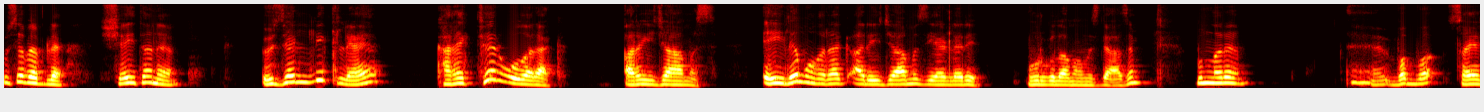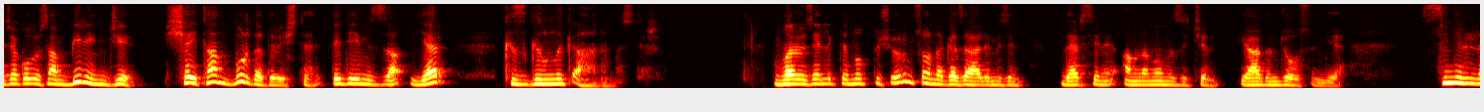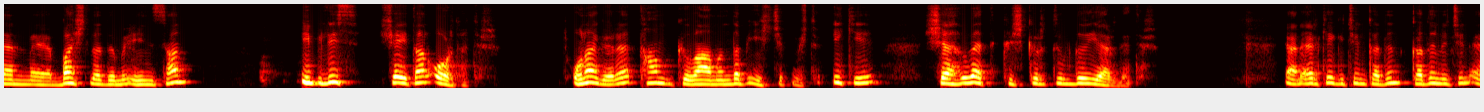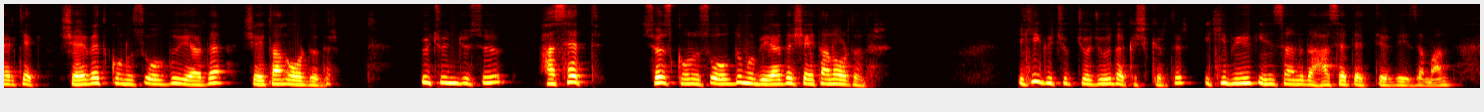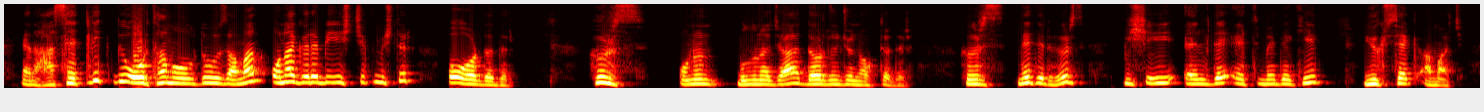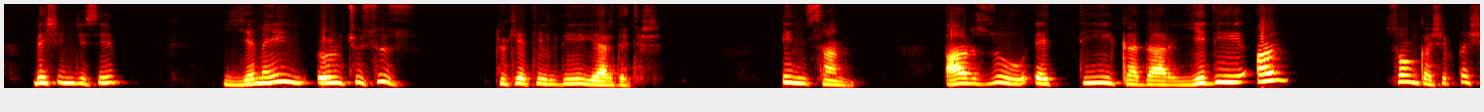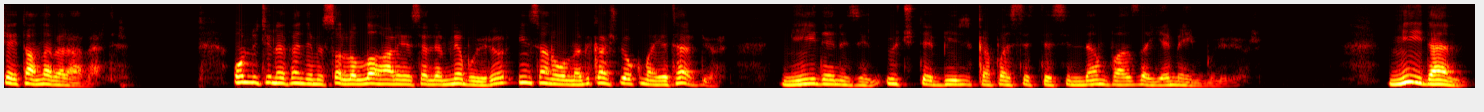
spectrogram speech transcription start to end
Bu sebeple şeytanı özellikle karakter olarak arayacağımız, eylem olarak arayacağımız yerleri vurgulamamız lazım. Bunları e, sayacak olursam birinci şeytan buradadır işte dediğimiz yer kızgınlık anımızdır. Bunları özellikle not düşüyorum sonra Gazali'mizin dersini anlamamız için yardımcı olsun diye. Sinirlenmeye başladı mı insan, iblis, şeytan oradadır. Ona göre tam kıvamında bir iş çıkmıştır. İki, şehvet kışkırtıldığı yerdedir. Yani erkek için kadın, kadın için erkek. Şehvet konusu olduğu yerde şeytan oradadır. Üçüncüsü haset söz konusu oldu mu bir yerde şeytan oradadır. İki küçük çocuğu da kışkırtır. İki büyük insanı da haset ettirdiği zaman, yani hasetlik bir ortam olduğu zaman ona göre bir iş çıkmıştır. O oradadır. Hırs onun bulunacağı dördüncü noktadır. Hırs nedir hırs? Bir şeyi elde etmedeki yüksek amaç. Beşincisi yemeğin ölçüsüz tüketildiği yerdedir. İnsan arzu ettiği kadar yediği an son kaşıkta şeytanla beraberdir. Onun için Efendimiz sallallahu aleyhi ve sellem ne buyuruyor? İnsanoğluna birkaç lokma yeter diyor. Midenizin üçte bir kapasitesinden fazla yemeyin buyuruyor. Miden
